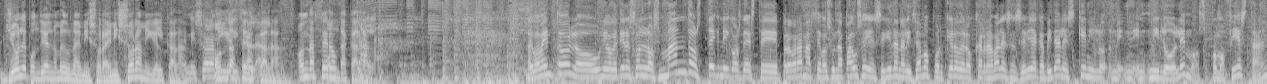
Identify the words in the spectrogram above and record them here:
yo le pondría el nombre de una emisora. Emisora Miguel Cala. Emisora Onda Miguel Cero Cala. Cala. Onda Cero Onda Cala. Cala. De momento, lo único que tiene son los mandos técnicos de este programa. Hacemos una pausa y enseguida analizamos por qué lo de los carnavales en Sevilla Capital es que ni lo, ni, ni- ni lo olemos como fiesta, ¿eh?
